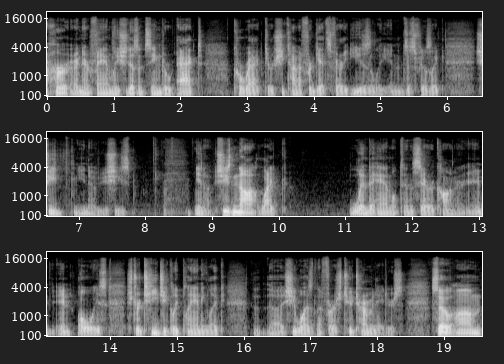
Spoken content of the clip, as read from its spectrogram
hurt in her family, she doesn't seem to act correct, or she kind of forgets very easily, and it just feels like she, you know, she's, you know, she's not like Linda Hamilton, Sarah Connor, and, and always strategically planning like uh, she was in the first two Terminators. So, um,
